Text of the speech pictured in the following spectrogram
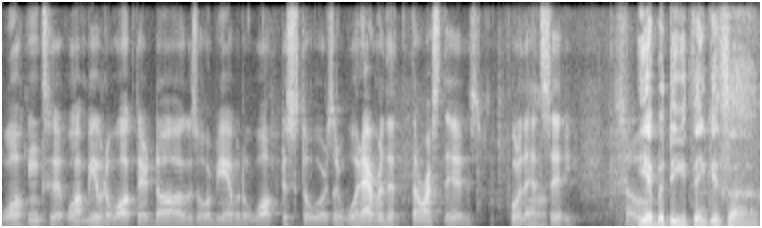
walking to walk, be able to walk their dogs or be able to walk to stores or whatever the thrust is for that city. So Yeah, but do you think it's a,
